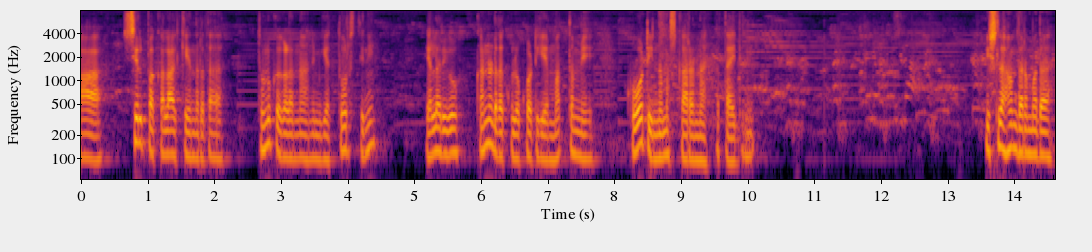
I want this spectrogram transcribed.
ಆ ಶಿಲ್ಪಕಲಾ ಕೇಂದ್ರದ ತುಣುಕುಗಳನ್ನು ನಿಮಗೆ ತೋರಿಸ್ತೀನಿ. ಎಲ್ಲರಿಗೂ ಕನ್ನಡದ ಕುಲಕೋಟಿಗೆ ಮತ್ತೊಮ್ಮೆ ಕೋಟಿ ನಮಸ್ಕಾರನ ಹೇಳ್ತಾ ಇದ್ದೀನಿ. ಇಸ್ಲಾಂ ಧರ್ಮದ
